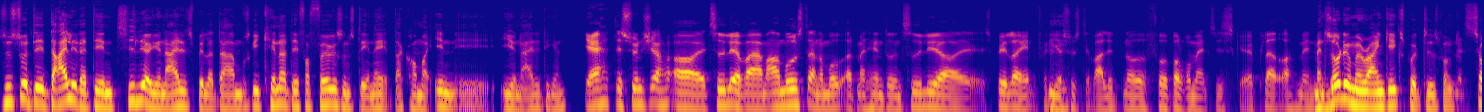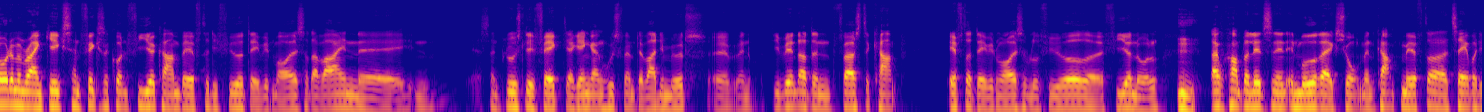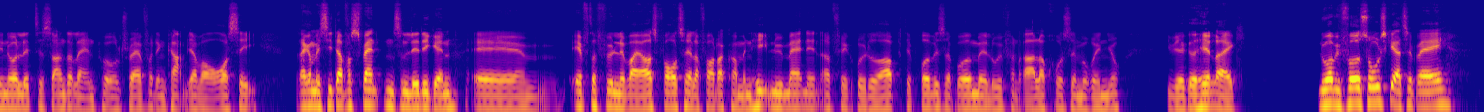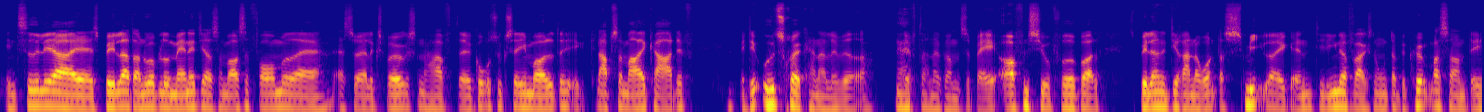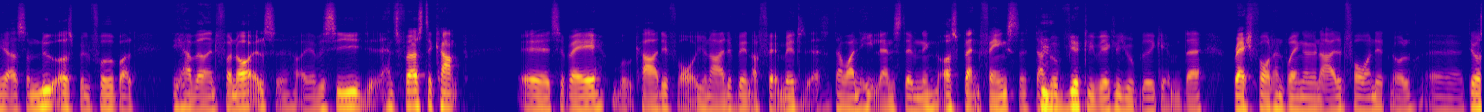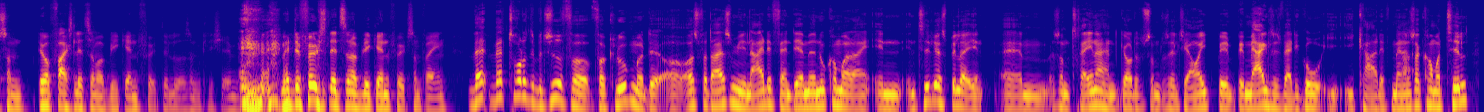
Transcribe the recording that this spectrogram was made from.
Synes du, at det er dejligt, at det er en tidligere United-spiller, der måske kender det fra Fergusons DNA, der kommer ind i, i United igen? Ja, det synes jeg, og tidligere var jeg meget modstander mod, at man hentede en tidligere øh, spiller ind, fordi mm. jeg synes, det var lidt noget fodboldromantisk øh, plader. Men man så det jo med Ryan Giggs på et tidspunkt. Man så det med Ryan Giggs, han fik så kun fire kampe efter de fyrede David Moyes, så der var en, øh, en altså en pludselig effekt. Jeg kan ikke engang huske, hvem det var, de mødte, men de vinder den første kamp, efter David Moyes er blevet fyret 4-0. Mm. Der kom der lidt sådan en, en modreaktion, men kampen efter taber de 0-1 til Sunderland på Old Trafford, en kamp, jeg var over at se. Så der kan man sige, der forsvandt den sådan lidt igen. Øh, efterfølgende var jeg også fortaler for, at der kom en helt ny mand ind og fik ryddet op. Det prøvede vi så både med Louis van Gaal og José Mourinho. De virkede heller ikke. Nu har vi fået Solskjaer tilbage. En tidligere øh, spiller, der nu er blevet manager, som også er formet af, af Sir Alex Ferguson, har haft øh, god succes i Molde, knap så meget i Cardiff. Men det udtryk, han har leveret, ja. efter han er kommet tilbage. Offensiv fodbold. Spillerne, de render rundt og smiler igen. De ligner faktisk nogen, der bekymrer sig om det her, som nyder at spille fodbold. Det har været en fornøjelse, og jeg vil sige, hans første kamp, øh, tilbage mod Cardiff, hvor United vinder 5-1. Altså, der var en helt anden stemning. Også blandt fansene. Der mm. blev virkelig, virkelig jublet igennem, da Rashford han bringer United foran 1-0. Øh, det, var som, det var faktisk lidt som at blive genfødt. Det lyder som en kliché, men, men det føles lidt som at blive genfødt som fan. Hvad, hvad tror du, det betyder for, for klubben, og, det, og også for dig som United-fan, det med, at nu kommer der en, en tidligere spiller ind, øhm, som træner. Han gjorde det, som du selv siger, han var ikke bemærkelsesværdig god i, i Cardiff, men ja. han så kommer til,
